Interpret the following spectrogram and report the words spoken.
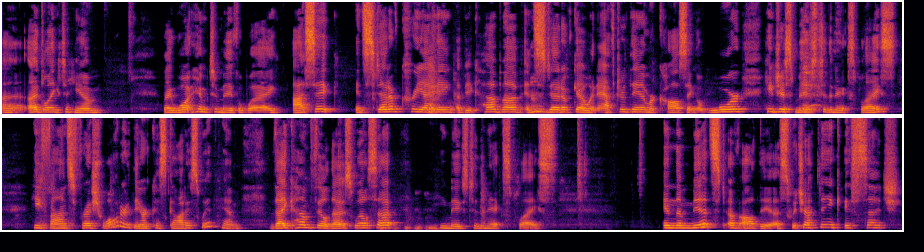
uh, ugly to him. They want him to move away. Isaac, instead of creating a big hubbub, instead of going after them or causing a war, he just moves to the next place. He finds fresh water there because God is with him. They come fill those wells up. He moves to the next place. In the midst of all this, which I think is such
